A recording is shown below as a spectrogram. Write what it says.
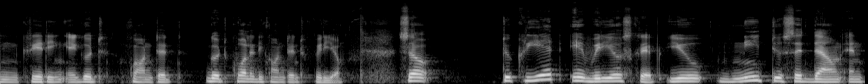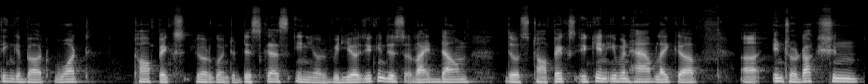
in creating a good content, good quality content video. So to create a video script, you need to sit down and think about what topics you're going to discuss in your videos. You can just write down those topics. You can even have like a, a introduction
